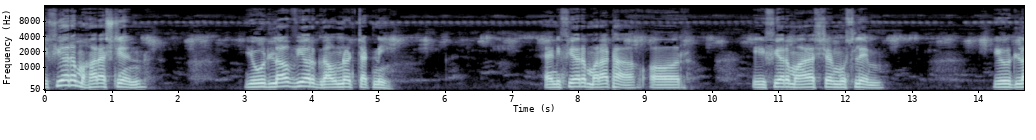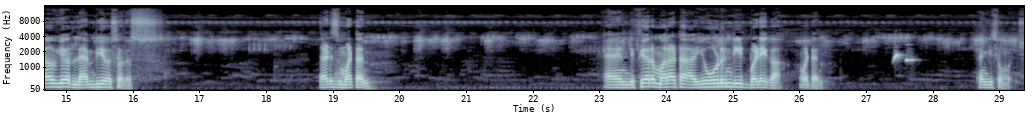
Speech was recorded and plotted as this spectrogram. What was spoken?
If you are a Maharashtrian, you would love your groundnut chutney. And if you are a Maratha or if you are a Maharashtrian Muslim, you would love your Lambiosaurus. That is mutton. And if you are a Maratha, you wouldn't eat Badega mutton. Thank you so much.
